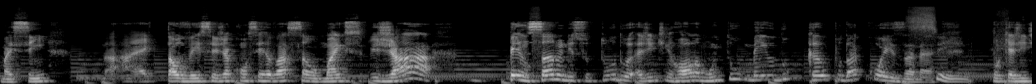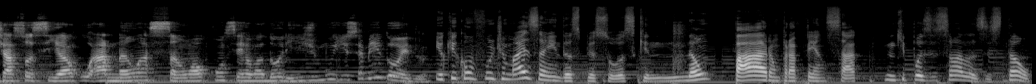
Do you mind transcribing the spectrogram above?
mas sim é, talvez seja conservação, mas já pensando nisso tudo, a gente enrola muito o meio do campo da coisa, né? Sim. Porque a gente associa a não ação ao conservadorismo e isso é meio doido. E o que confunde mais ainda as pessoas que não param para pensar em que posição elas estão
